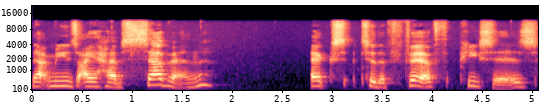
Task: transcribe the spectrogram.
That means I have seven x to the fifth pieces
